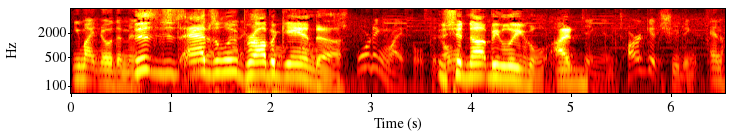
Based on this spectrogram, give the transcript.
You might know them. This is just absolute propaganda. sporting rifles. that should not be legal. I target shooting and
